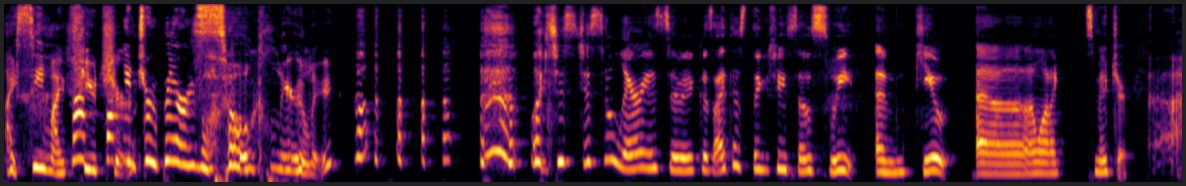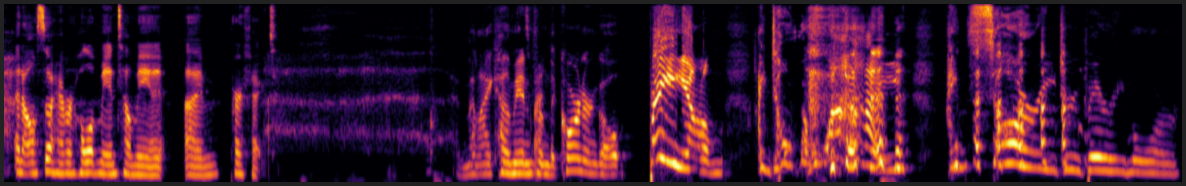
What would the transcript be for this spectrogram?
I see my Not future fucking Drew Barrymore. so clearly. Which is just hilarious to me because I just think she's so sweet and cute. And I want to smooch her. And also have her hold me and tell me I'm perfect. And then I come in from fine. the corner and go, BAM! I don't know why. I'm sorry, Drew Barrymore.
